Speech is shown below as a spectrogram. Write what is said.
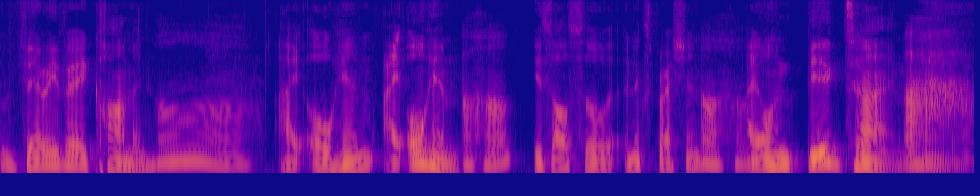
very, very common. 어, I owe him. I owe him 어허. is also an expression. I owe him big time. 아,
